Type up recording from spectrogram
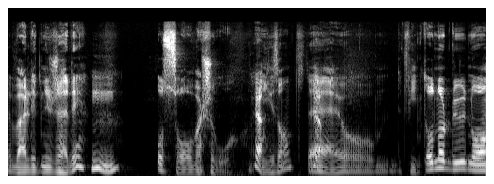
Vær litt nysgjerrig. Og så vær så god. Ja. Ikke sant? Det er jo fint. Og når du nå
